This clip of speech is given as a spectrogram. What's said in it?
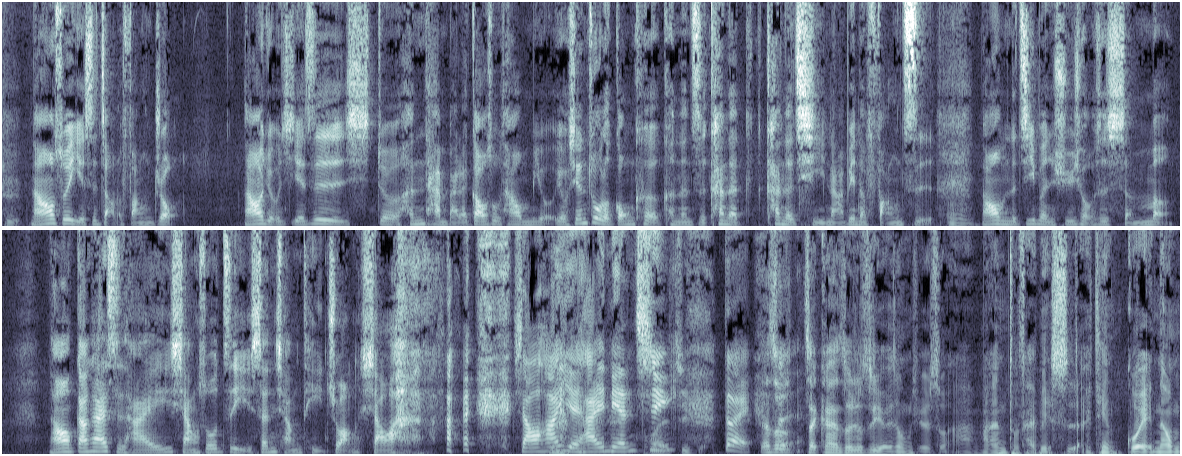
是，然后所以也是找了房仲，然后有也是就很坦白的告诉他，我们有有先做了功课，可能只看得看得起哪边的房子，嗯，然后我们的基本需求是什么。然后刚开始还想说自己身强体壮，小孩小孩也还年轻，对。那时候在看的时候，就是有一种觉得说啊，反正都台北市，一定很贵，那我们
